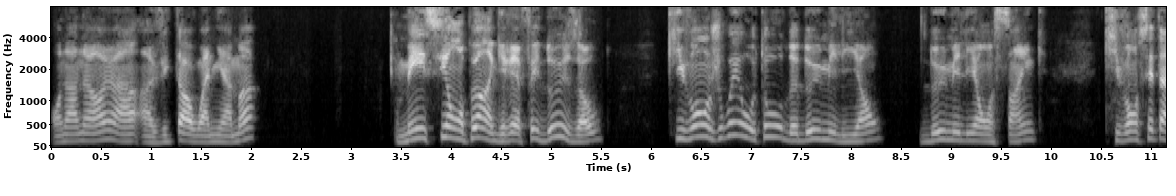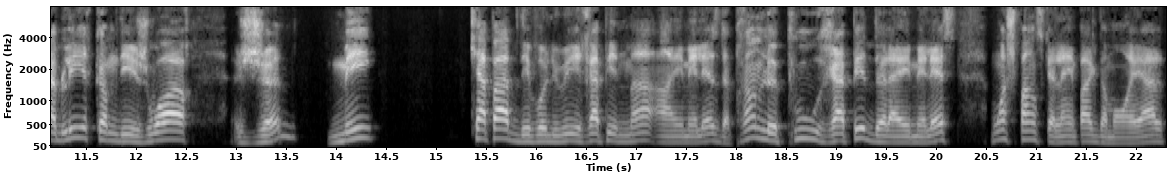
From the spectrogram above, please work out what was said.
on en a un en, Victor Wanyama, mais si on peut en greffer deux autres qui vont jouer autour de 2 millions, 2 millions 5, qui vont s'établir comme des joueurs jeunes, mais capables d'évoluer rapidement en MLS, de prendre le pouls rapide de la MLS, moi, je pense que l'impact de Montréal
